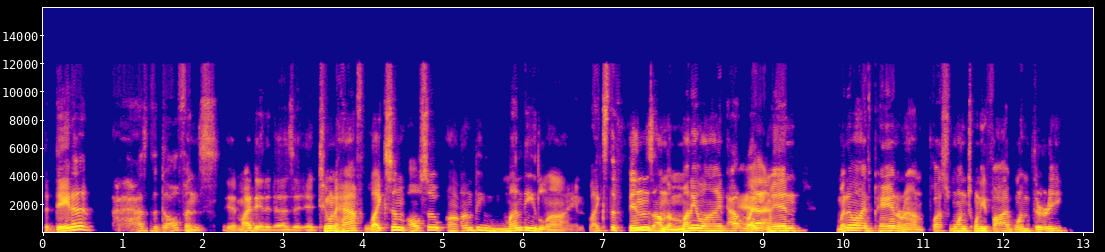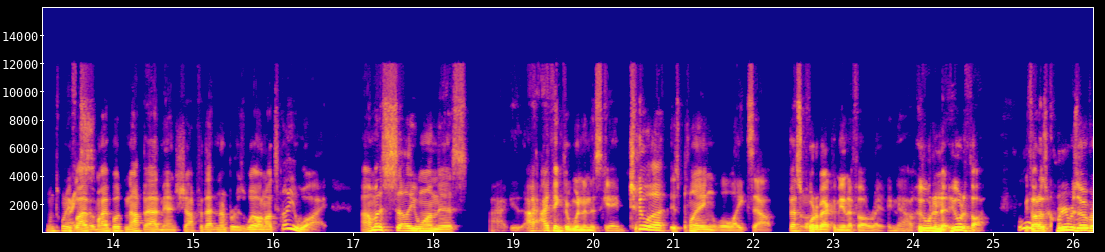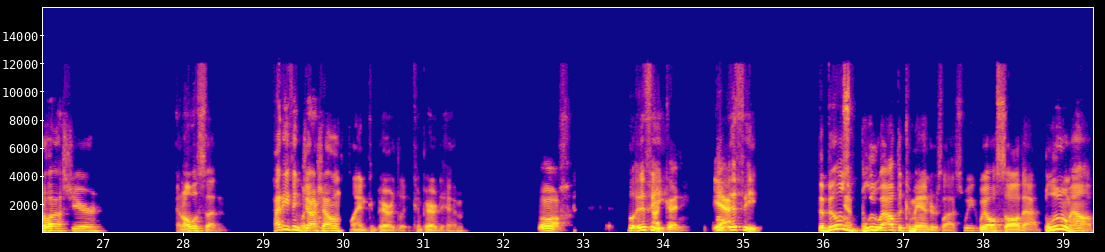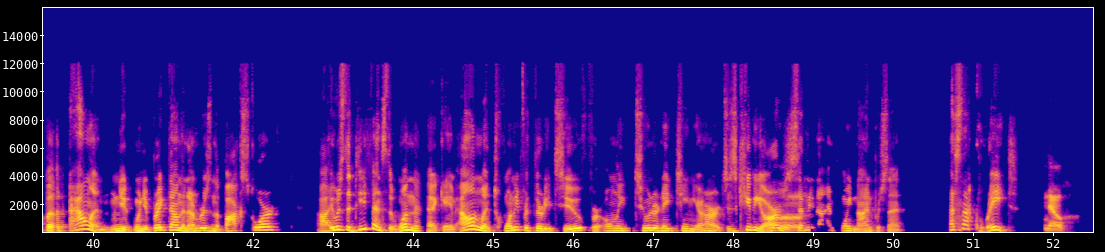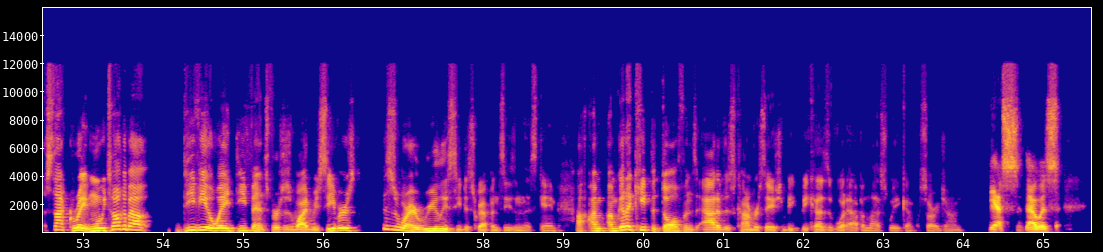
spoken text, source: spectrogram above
the data has the Dolphins. Yeah, my data does at, at two and a half. Likes them also on the money line. Likes the Fins on the money line. Outright yeah. win. Money line's paying around plus 125, 130. 125 nice. at my book. Not bad, man. Shop for that number as well. And I'll tell you why. I'm going to sell you on this. I, I, think they're winning this game. Tua is playing lights out. Best quarterback in the NFL right now. Who would have who would have thought? Ooh. We thought his career was over last year, and all of a sudden, how do you think Josh Allen's playing compared compared to him? Oh, well, iffy. Not good. Yeah, well, iffy. The Bills yep. blew out the Commanders last week. We all saw that. Blew them out. But Allen, when you when you break down the numbers in the box score, uh, it was the defense that won that game. Allen went 20 for 32 for only 218 yards. His QBR, 79.9%. That's not great. No. It's not great. When we talk about DVOA defense versus wide receivers, this is where I really see discrepancies in this game. I'm I'm going to keep the Dolphins out of this conversation be- because of what happened last week. I'm sorry, John. Yes, that was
